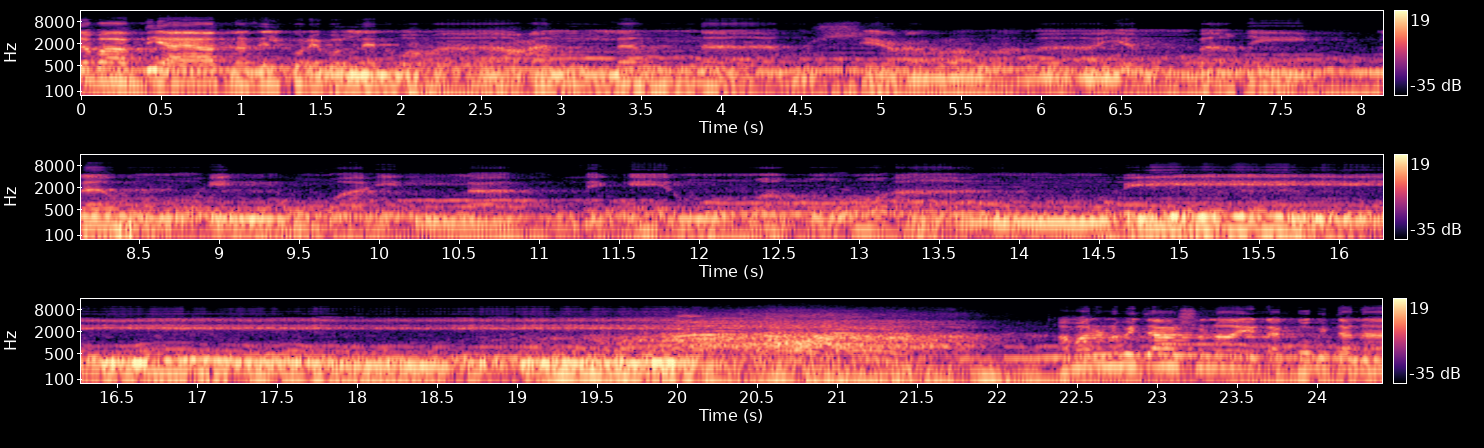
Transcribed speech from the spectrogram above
জবাব দিয়ে আয়াত নাজিল করে বললেন ওয়ামা আল্লামনাহু الشعر وما ينبغي له নবী যা শোনা, এটা কবিতা না।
